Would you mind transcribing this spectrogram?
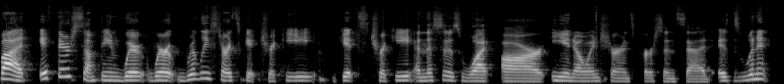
but if there's something where where it really starts to get tricky, gets tricky, and this is what our E&O insurance person said, is when it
